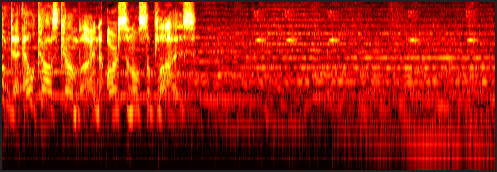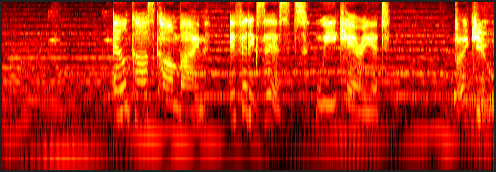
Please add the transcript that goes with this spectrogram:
Welcome to Elkoss Combine Arsenal Supplies. Elkoss Combine. If it exists, we carry it. Thank you.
